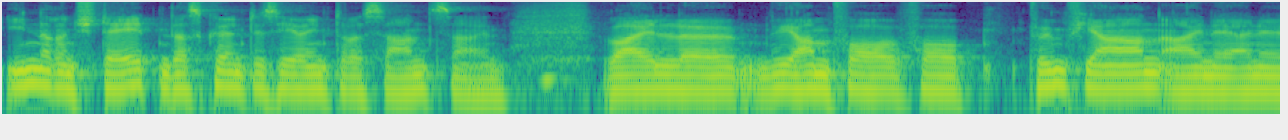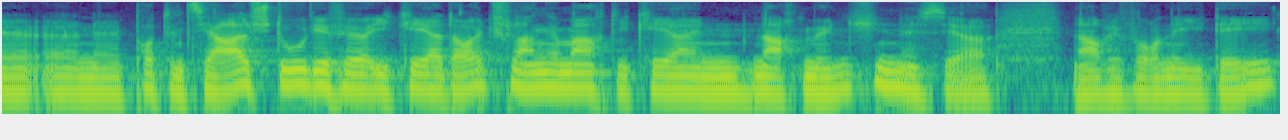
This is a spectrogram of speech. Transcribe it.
inneren Städten, das könnte sehr interessant sein, weil äh, wir haben vor, vor fünf Jahren eine, eine, eine Potenzialstudie für IKEA Deutschland gemacht. IKEA in, nach München ist ja nach wie vor eine Idee.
